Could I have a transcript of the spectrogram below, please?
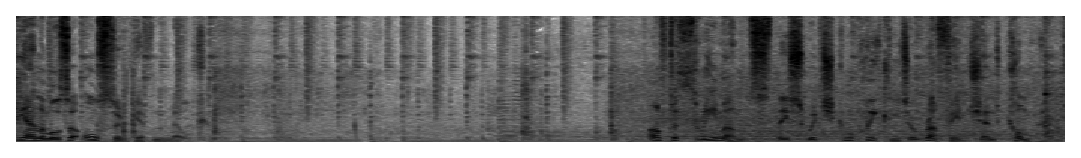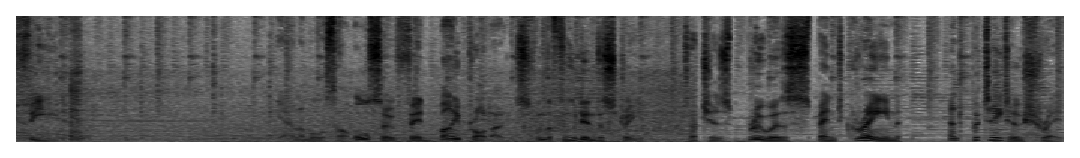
the animals are also given milk. After three months, they switch completely to roughage and compound feed. The animals are also fed byproducts from the food industry, such as brewers' spent grain and potato shred.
